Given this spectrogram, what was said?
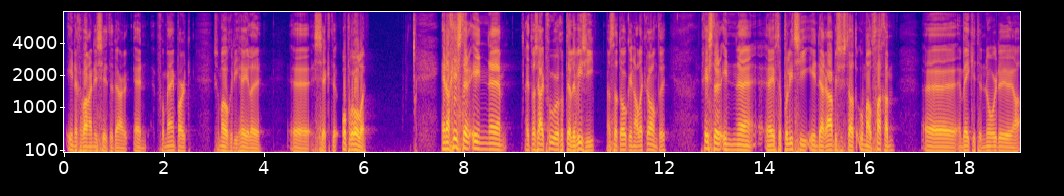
in de gevangenis zitten daar. En voor mijn part, ze mogen die hele uh, secte oprollen. En dan gisteren in, uh, het was uitvoerig op televisie, dat staat ook in alle kranten. Gisteren in, uh, heeft de politie in de Arabische stad Umm al-Fahim, uh, een beetje ten noorden,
